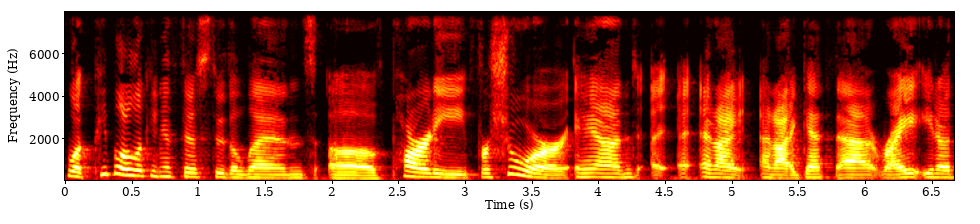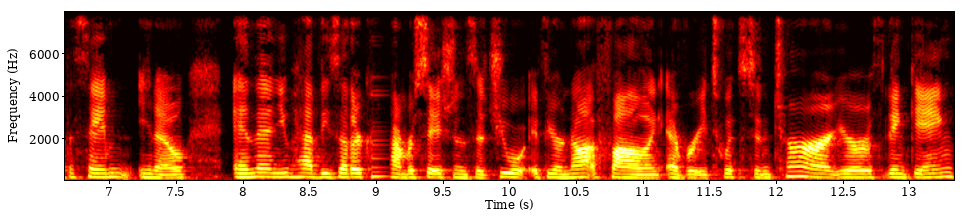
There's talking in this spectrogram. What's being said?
look, people are looking at this through the lens of party for sure. And, and I, and I get that, right. You know, at the same, you know, and then you have these other conversations that you, if you're not following every twist and turn, you're thinking,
